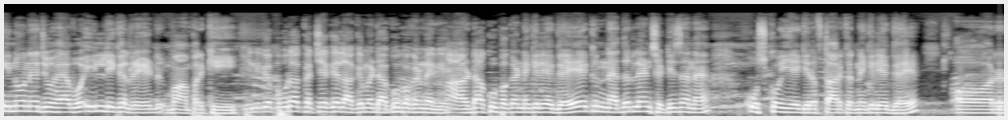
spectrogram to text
इन्होंने जो है वो इलीगल रेड वहाँ पर की। इनके पूरा कच्चे के इलाके में डाकू पकड़ने गए। हाँ डाकू पकड़ने के लिए गए। एक नैदरलैंड सिटीज़न है उसको ये गिरफ़्तार करने के लिए गए और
